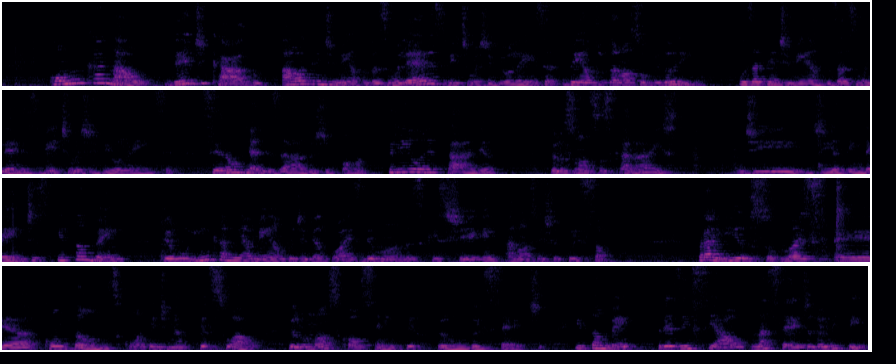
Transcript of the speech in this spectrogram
como um canal dedicado ao atendimento das mulheres vítimas de violência dentro da nossa ouvidoria. Os atendimentos às mulheres vítimas de violência serão realizados de forma prioritária pelos nossos canais de, de atendentes e também pelo encaminhamento de eventuais demandas que cheguem à nossa instituição. Para isso, nós é, contamos com atendimento pessoal pelo nosso call center, pelo 127, e também presencial na sede do MP.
